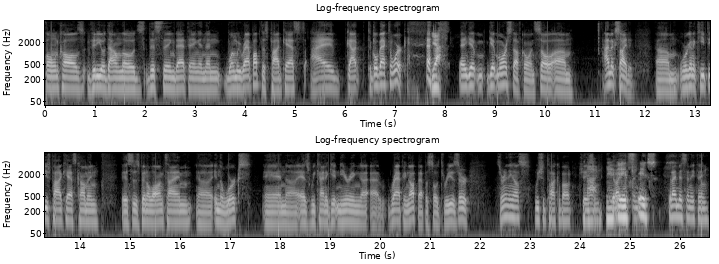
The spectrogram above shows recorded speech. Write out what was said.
phone calls, video downloads, this thing, that thing, and then when we wrap up this podcast, I got to go back to work. Yeah. and get get more stuff going. So um, I'm excited. Um, we're going to keep these podcasts coming. This has been a long time uh, in the works, and uh, as we kind of get nearing uh, uh, wrapping up episode three, is there is there anything else we should talk about, Jason? Uh, did, I it's, it's, did I miss anything?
